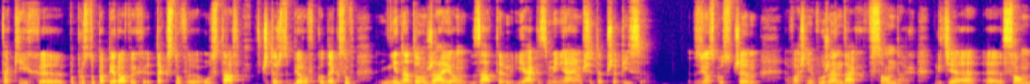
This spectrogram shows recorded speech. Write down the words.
takich po prostu papierowych tekstów ustaw, czy też zbiorów kodeksów, nie nadążają za tym, jak zmieniają się te przepisy. W związku z czym właśnie w urzędach, w sądach, gdzie są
